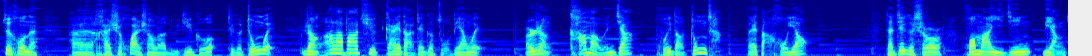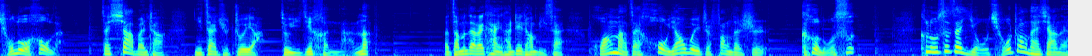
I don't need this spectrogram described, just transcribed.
最后呢还还是换上了吕迪格这个中卫，让阿拉巴去改打这个左边位，而让卡马文加回到中场来打后腰。但这个时候，皇马已经两球落后了，在下半场你再去追啊，就已经很难了。那咱们再来看一看这场比赛，皇马在后腰位置放的是克罗斯，克罗斯在有球状态下呢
